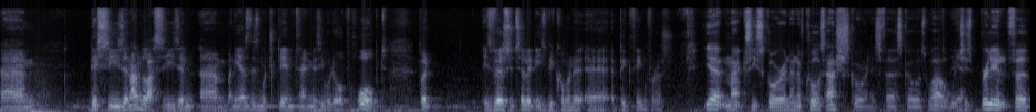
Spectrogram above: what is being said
Um, this season and last season, um, and he has as much game time as he would have hoped. But his versatility is becoming a, a, big thing for us. Yeah, Maxi scoring, and of course Ash scoring his first goal as well, which Yeah. is brilliant for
